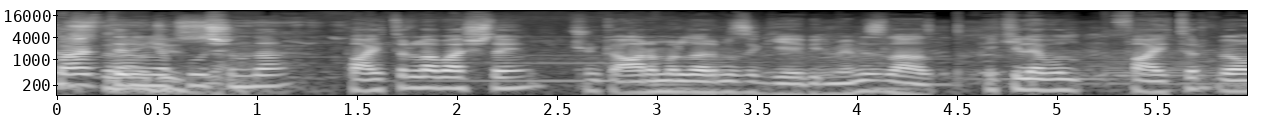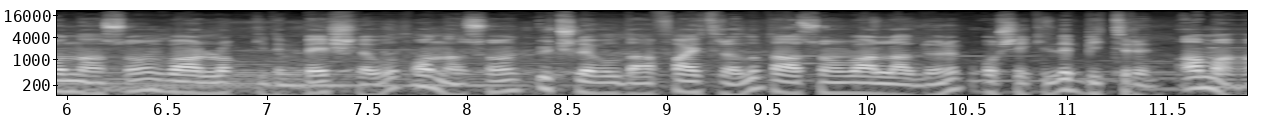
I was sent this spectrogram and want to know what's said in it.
Bu karakterin yapılışında Fighter'la başlayın. Çünkü armorlarımızı giyebilmemiz lazım. 2 level Fighter ve ondan sonra Warlock gidin 5 level. Ondan sonra 3 level daha Fighter alıp daha sonra Warlock'a dönüp o şekilde bitirin. Ama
